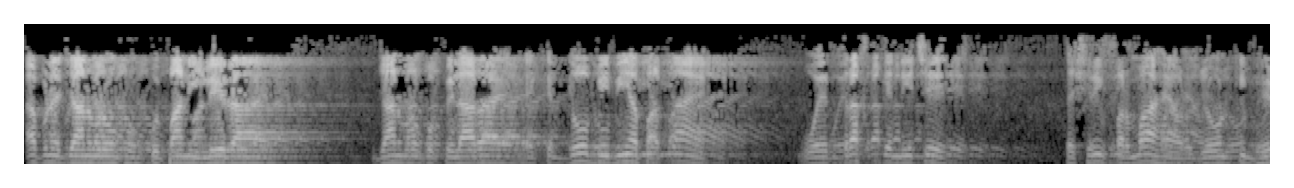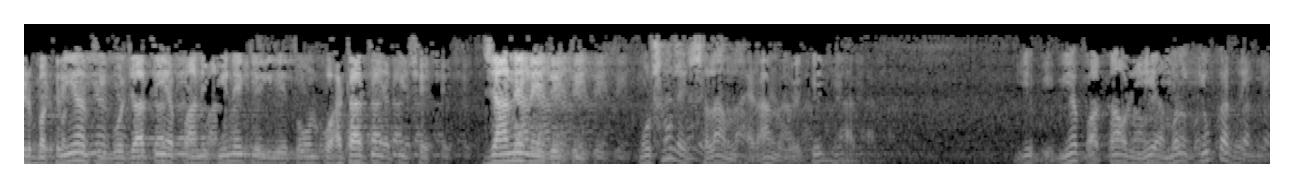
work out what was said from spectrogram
اپنے جانوروں کو کوئی پانی لے رہا ہے۔ جانوروں کو پلا رہا ہے، لیکن دو بیویاں پاتا ہیں۔ وہ ایک درخت کے نیچے تشریف فرما ہے اور جو ان کی بھیڑ بکریاں تھیں، وہ جاتی ہیں پانی پینے کے لیے، تو ان کو ہٹاتی ہیں پیچھے، جانے نہیں دیتی۔ موسا علیہ السلام حیران ہوئے کہ یار، یہ بیویاں پاکاں اور یہ عمل کیوں کر رہی ہیں؟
